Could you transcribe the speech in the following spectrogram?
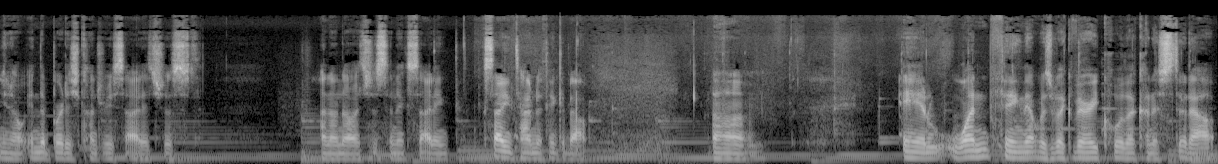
you know, in the British countryside. It's just, I don't know, it's just an exciting, exciting time to think about. Um, and one thing that was like very cool that kind of stood out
